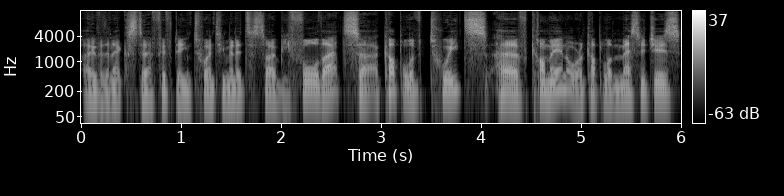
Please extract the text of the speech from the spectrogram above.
over the next uh, 15, 20 minutes or so. Before that, uh, a couple of tweets have come in or a couple of messages.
